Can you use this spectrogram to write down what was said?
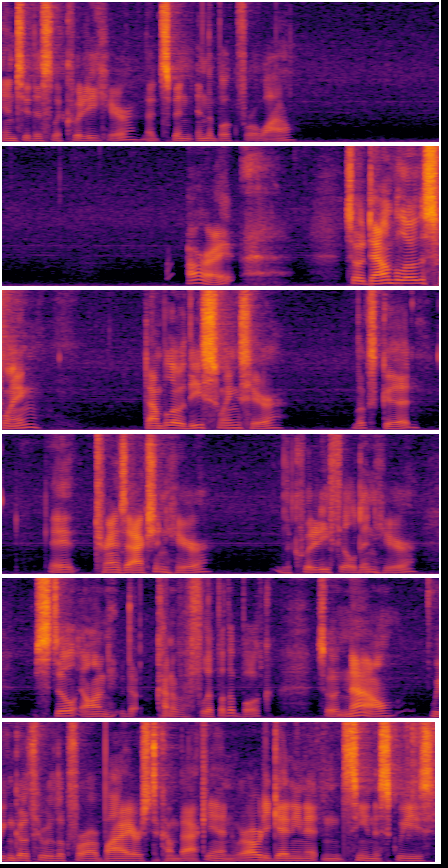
into this liquidity here that's been in the book for a while. All right so down below the swing down below these swings here looks good. Okay transaction here liquidity filled in here still on the kind of a flip of the book. So now we can go through and look for our buyers to come back in. We're already getting it and seeing the squeeze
